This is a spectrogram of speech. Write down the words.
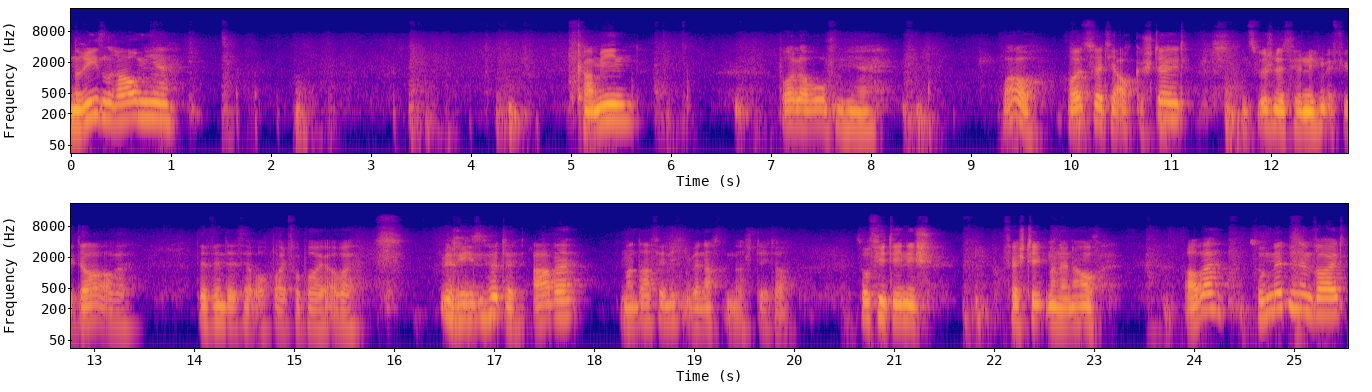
Ein Riesenraum hier. Kamin. Boilerofen hier. Wow, Holz wird hier auch gestellt. Inzwischen ist hier nicht mehr viel da, aber der Winter ist ja auch bald vorbei. Aber eine Riesenhütte. Aber man darf hier nicht übernachten, das steht da. So viel Dänisch versteht man dann auch. Aber so mitten im Wald,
